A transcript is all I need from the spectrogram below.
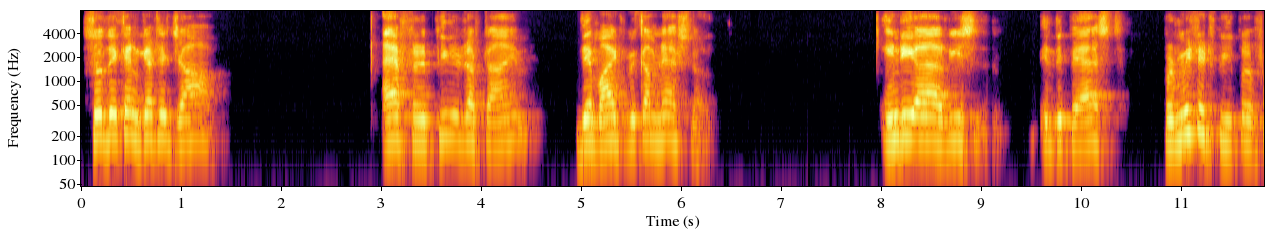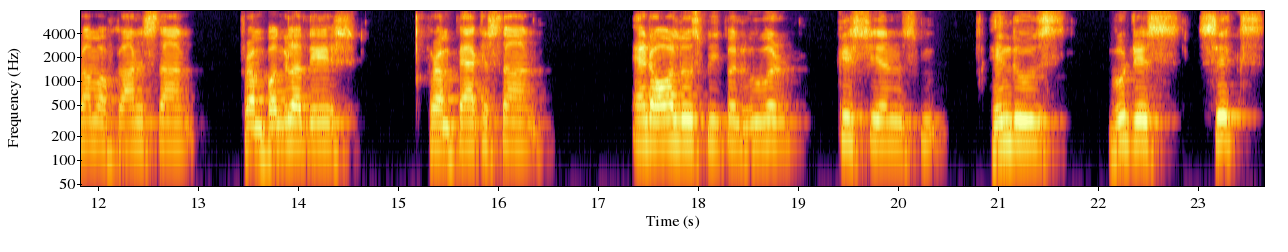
so they can get a job. After a period of time, they might become national. India, in the past, permitted people from Afghanistan, from Bangladesh, from Pakistan, and all those people who were Christians, Hindus, Buddhists, Sikhs,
